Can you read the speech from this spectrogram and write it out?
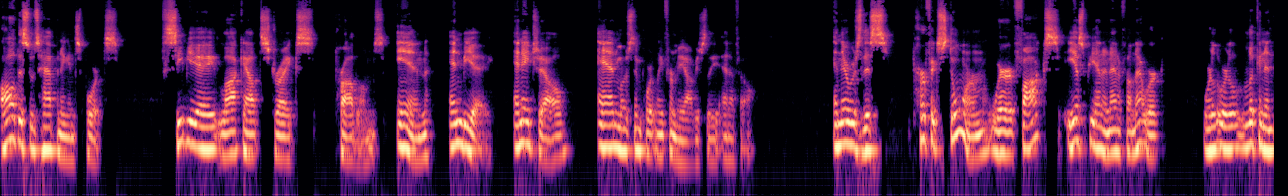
all this was happening in sports. CBA lockout strikes problems in NBA, NHL, and most importantly for me, obviously, NFL. And there was this perfect storm where Fox, ESPN, and NFL Network were, were looking at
